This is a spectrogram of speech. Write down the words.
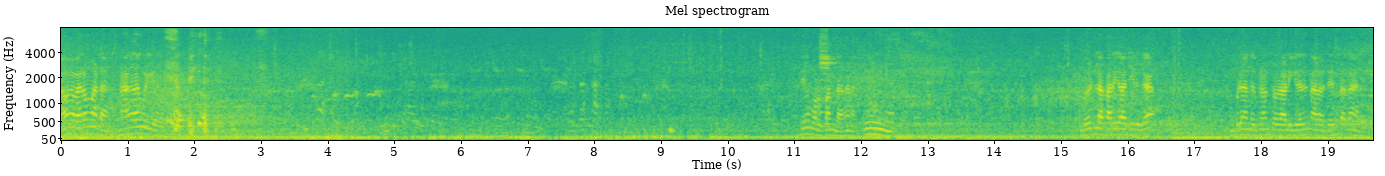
அவங்க வர மாட்டாங்க. நாங்கள் தான் குடிக்க போகிறோம் இதுவும் ஒரு தானே? ம். வீட்டில் கறி காய்ச்சி இருக்க இப்படி அந்த ஃப்ரெண்ட்ஸோட அடிக்கிறது நல்ல டேஸ்ட்டாக தான் இருக்கு.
